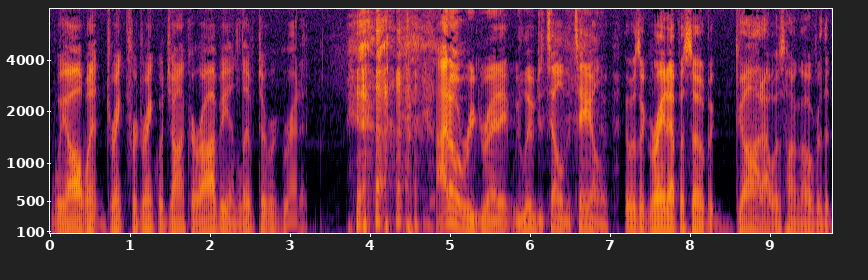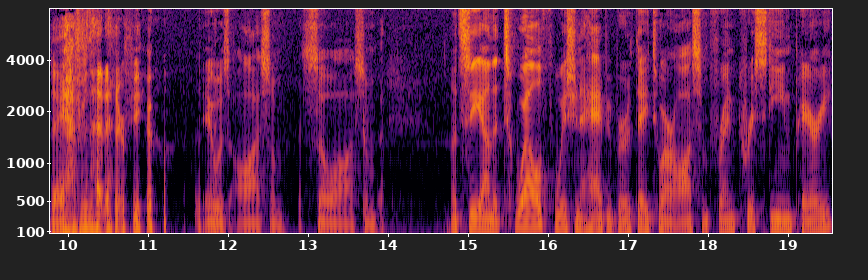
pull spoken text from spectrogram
We all went drink for drink with John Corabi and lived to regret it. I don't regret it. We live to tell the tale. It was a great episode, but God, I was hungover the day after that interview. It was awesome. So awesome. Let's see, on the 12th, wishing a happy birthday to our awesome friend Christine Perry.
